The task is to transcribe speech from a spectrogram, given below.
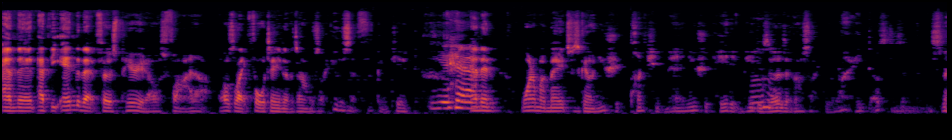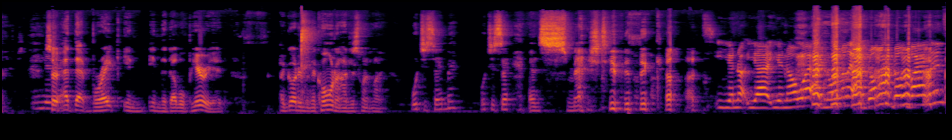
and then at the end of that first period, I was fired up. I was like fourteen at the time. I was like, "Who's that fucking kid?" yeah. And then one of my mates was going, "You should punch him, man. You should hit him. He Mhm. deserves it." And I was like, "You're right. He does deserve it." Yeah. so at that break in, in the double period, I got him in the corner. I just went like, "What'd you say, man? What'd you say?" And smashed you in the guts. you know, yeah, you know what? I normally I don't condone violence,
